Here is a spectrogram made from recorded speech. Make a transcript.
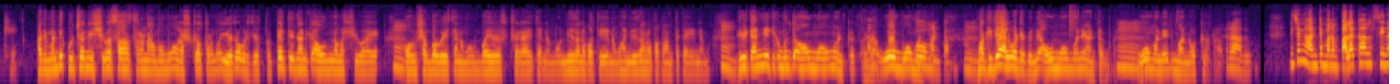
ఓకే. పది మంది కూర్చొని శివ సహస్రనామము అష్టోత్తరము ఏదో ఒకటి చేస్తారు. ప్రతి దానికి ఓం నమ శివాయ. ఓం శంభవైత నమో భయోశ్వరాయ నమో నిధనపతి నమ నిధనపతాంతకాయ నమ. వీటన్నిటికి ముందు ఓం ఓం అంటారు. ఓం ఓం. అంటాం. మాకు ఇదే అలవాటు అయిపోయింది. ఓం ఓం అని అంటాం. ఓం అనేది మా నోట్లో రాదు. నిజంగా అంటే మనం పలకాల్సిన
